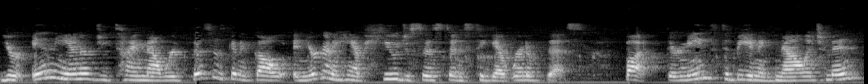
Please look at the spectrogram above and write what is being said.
you're in the energy time now where this is going to go and you're going to have huge assistance to get rid of this. But there needs to be an acknowledgement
